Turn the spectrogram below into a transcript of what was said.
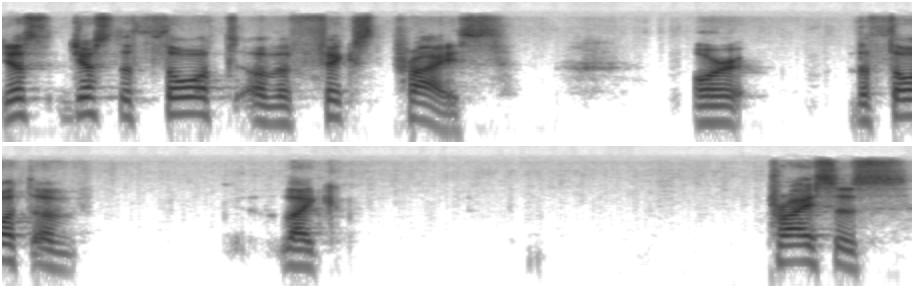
Just just the thought of a fixed price, or the thought of like prices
